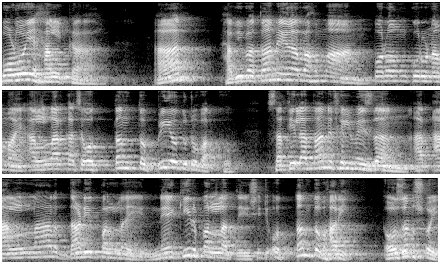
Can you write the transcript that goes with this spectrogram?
বড়ই হালকা। আর হাবিবাতান রহমান, পরম করুণাময়, আল্লাহর কাছে অত্যন্ত প্রিয় দুটো বাক্য। সাকিলাতান ফিল মিজান, আর আল্লাহর দাড়ি পাল্লাই নেকির পাল্লাতে সেটি অত্যন্ত ভারী, ওজন সই।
